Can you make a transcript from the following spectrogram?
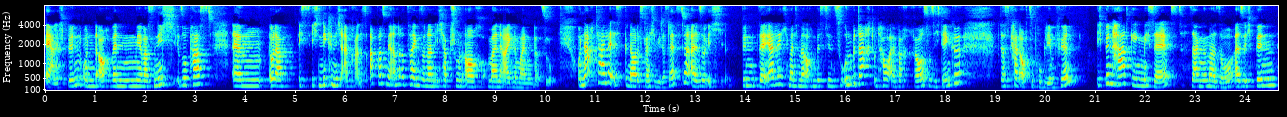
ehrlich bin und auch wenn mir was nicht so passt, ähm, oder ich, ich nicke nicht einfach alles ab, was mir andere zeigen, sondern ich habe schon auch meine eigene Meinung dazu. Und Nachteile ist genau das gleiche wie das letzte. Also ich bin sehr ehrlich, manchmal auch ein bisschen zu unbedacht und haue einfach raus, was ich denke. Das kann auch zu Problemen führen. Ich bin hart gegen mich selbst, sagen wir mal so. Also ich bin,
